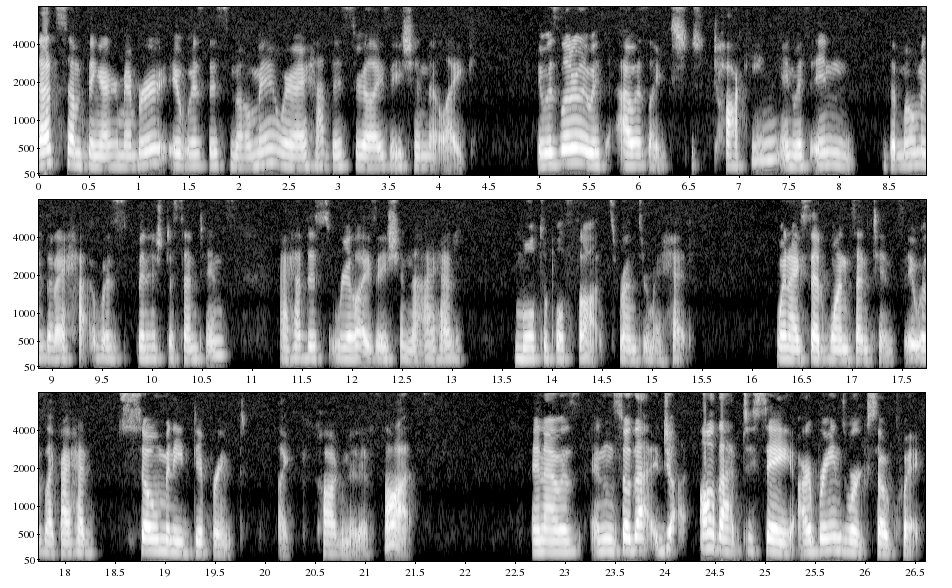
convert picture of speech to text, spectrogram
that's something I remember. It was this moment where I had this realization that like it was literally with I was like sh- talking and within the moment that I ha- was finished a sentence, I had this realization that I had multiple thoughts run through my head. When I said one sentence, it was like I had so many different like cognitive thoughts. And I was and so that all that to say our brains work so quick.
